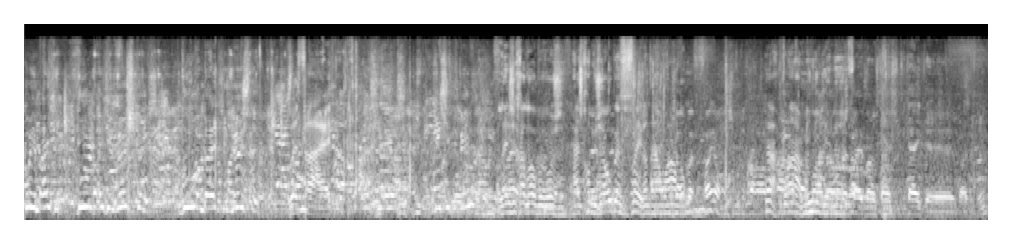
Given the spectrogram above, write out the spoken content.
Doe je een beetje, doe een beetje rustig. Doe een beetje rustig. Wedstrijd. Wie zit er binnen? Alleen als je gaat lopen, Ros. Hij is gewoon bezopen en vervelend. Hou hem aan. man. Ja, klaar. Mini. Vijf aan staan te kijken bij de vriend.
